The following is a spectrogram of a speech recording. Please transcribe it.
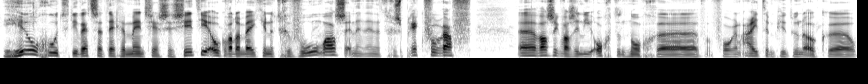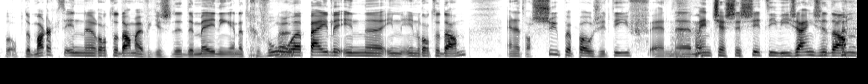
heel goed die wedstrijd tegen Manchester City. Ook wat een beetje het gevoel was en, en het gesprek vooraf eh, was. Ik was in die ochtend nog eh, voor een itempje toen ook eh, op, op de markt in Rotterdam. Eventjes de, de mening en het gevoel peilen in, in, in Rotterdam. En het was super positief. En Manchester City, wie zijn ze dan?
